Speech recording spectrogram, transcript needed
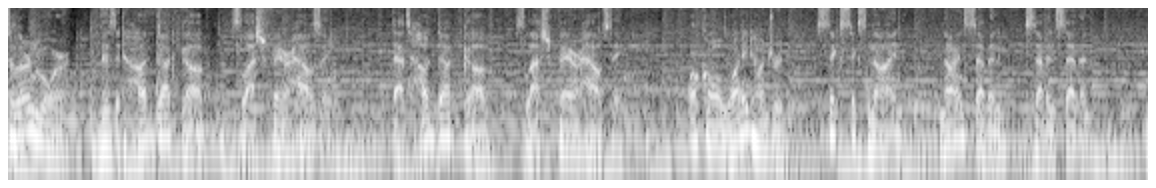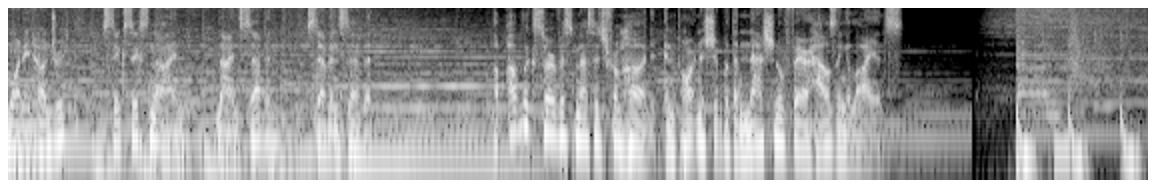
To learn more, visit hud.gov slash fair housing. That's hud.gov slash fair housing. Or call 1 800 669 9777. 1 800 669 9777. A public service message from HUD in partnership with the National Fair Housing Alliance.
